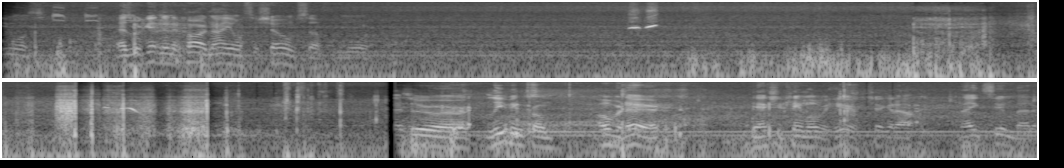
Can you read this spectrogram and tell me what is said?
He wants, as we're getting in the car now, he wants to show himself more. As we were leaving from over there, he actually came over here. Check it out. Now you can see him better.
